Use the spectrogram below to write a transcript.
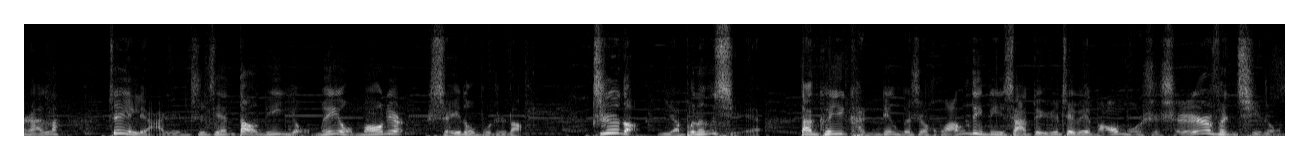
然了。这俩人之间到底有没有猫腻儿，谁都不知道，知道也不能写。但可以肯定的是，皇帝陛下对于这位保姆是十分器重的。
